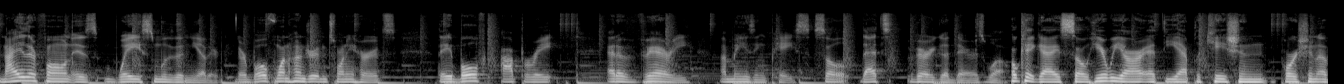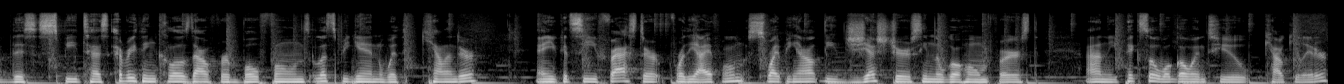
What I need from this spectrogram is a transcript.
Neither phone is way smoother than the other. They're both 120 Hertz. They both operate at a very amazing pace. So that's very good there as well. Okay guys, so here we are at the application portion of this speed test. Everything closed out for both phones. Let's begin with calendar and you could see faster for the iPhone. Swiping out, the gesture seemed to go home first. On the Pixel, we'll go into calculator.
